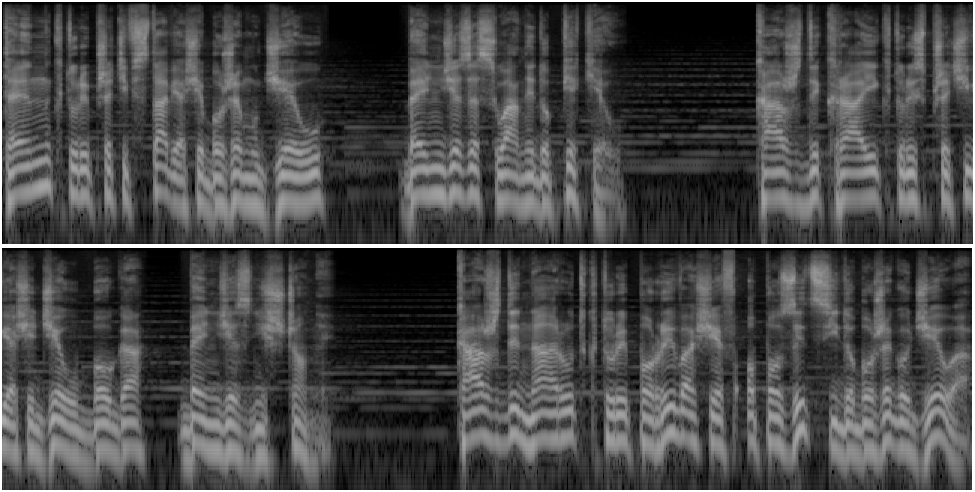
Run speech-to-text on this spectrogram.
Ten, który przeciwstawia się Bożemu dziełu, będzie zesłany do piekieł. Każdy kraj, który sprzeciwia się dziełu Boga, będzie zniszczony. Każdy naród, który porywa się w opozycji do Bożego dzieła,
